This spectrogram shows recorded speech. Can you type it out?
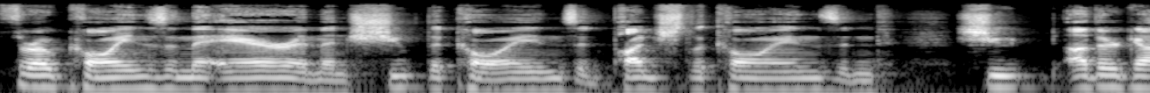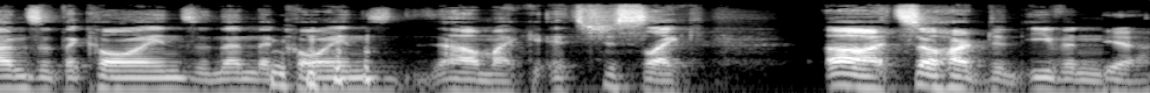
throw coins in the air and then shoot the coins and punch the coins and shoot other guns at the coins and then the coins oh my it's just like oh it's so hard to even Yeah.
